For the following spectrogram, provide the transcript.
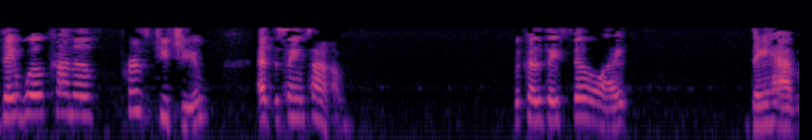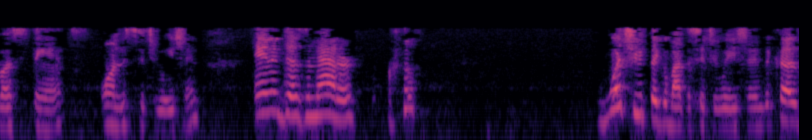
they will kind of persecute you at the same time because they feel like they have a stance on the situation and it doesn't matter what you think about the situation because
